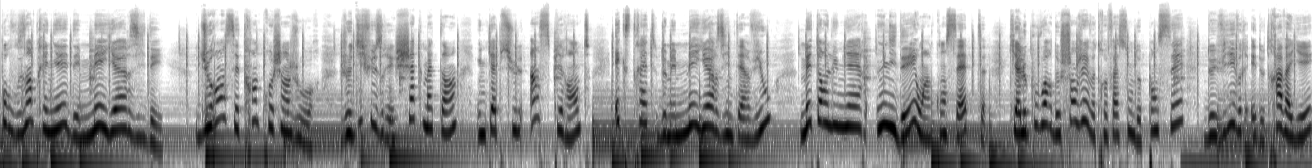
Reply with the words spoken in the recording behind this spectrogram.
pour vous imprégner des meilleures idées. Durant ces 30 prochains jours, je diffuserai chaque matin une capsule inspirante extraite de mes meilleures interviews mettant en lumière une idée ou un concept qui a le pouvoir de changer votre façon de penser, de vivre et de travailler,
